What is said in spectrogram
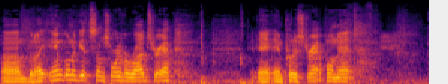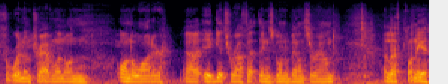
Um, but I am going to get some sort of a rod strap and, and, put a strap on that for when I'm traveling on, on the water. Uh, it gets rough. That thing's going to bounce around. I left plenty of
